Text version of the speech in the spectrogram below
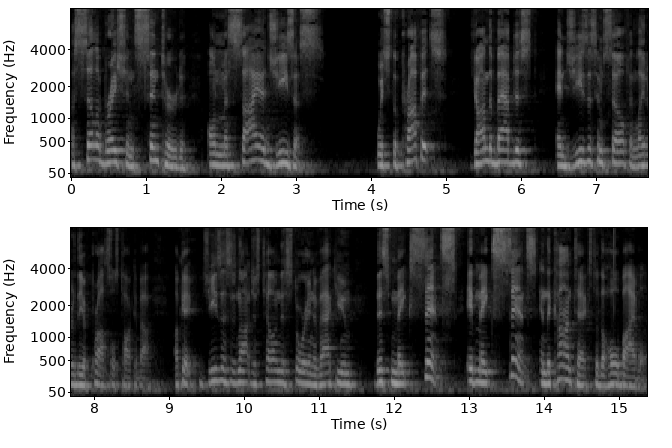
a celebration centered on Messiah Jesus, which the prophets, John the Baptist, and Jesus himself, and later the apostles talked about. Okay, Jesus is not just telling this story in a vacuum. This makes sense. It makes sense in the context of the whole Bible.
